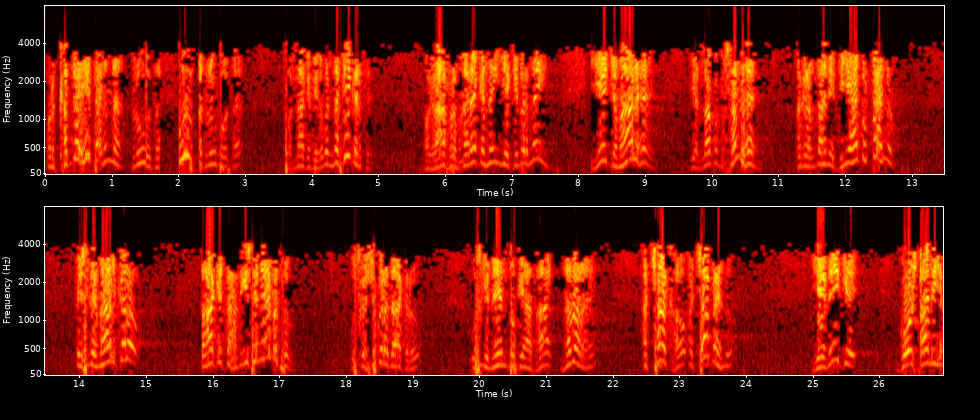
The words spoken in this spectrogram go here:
اور کھدر ہی پہننا روب ہوتا مطلوب ہوتا، تو اللہ کے بےغبر نفی کرتے۔ مگر آپ فرما رہے کہ نہیں، یہ کبر نہیں، یہ جمال ہے، یہ اللہ کو پسند ہے۔ اگر اللہ نے دیا ہے تو پہنو، استعمال کرو۔ تاکہ تحدیث نعمت ہو۔ اس کا شکر ادا کرو۔ اس کی نعمتوں کے آدھار نظر آئے اچھا کھاؤ اچھا پہنو۔ یہ نہیں کہ گوشت آ لیا،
